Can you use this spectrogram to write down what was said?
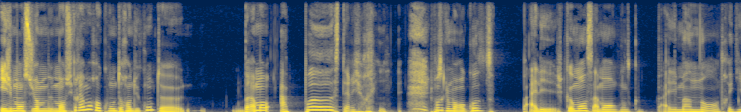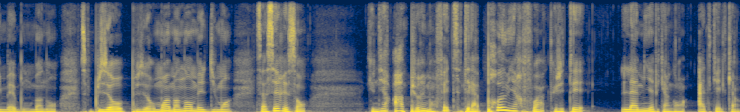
et je m'en suis, m'en suis vraiment rendu compte euh, vraiment a posteriori. Je pense que je me rends compte allez je commence à m'en rendre compte allez, maintenant, entre guillemets, bon, maintenant, ça fait plusieurs, plusieurs mois maintenant, mais du moins, c'est assez récent, qui me dire, ah purée, mais en fait, c'était la première fois que j'étais l'ami avec un grand A de quelqu'un.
